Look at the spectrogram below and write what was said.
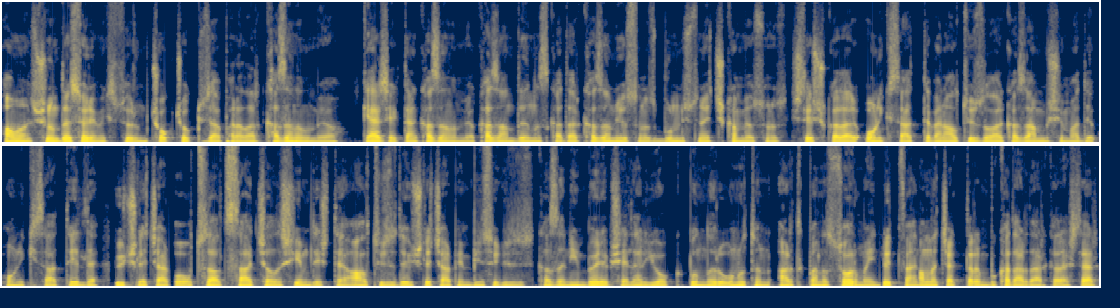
Ama şunu da söylemek istiyorum. Çok çok güzel paralar kazanılmıyor gerçekten kazanılmıyor. Kazandığınız kadar kazanıyorsunuz. Bunun üstüne çıkamıyorsunuz. İşte şu kadar 12 saatte ben 600 dolar kazanmışım. Hadi 12 saat değil de 3 ile çarp. O 36 saat çalışayım da işte 600'ü de 3 ile çarpayım 1800 kazanayım. Böyle bir şeyler yok. Bunları unutun. Artık bana sormayın. Lütfen anlatacaklarım bu kadardı arkadaşlar.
